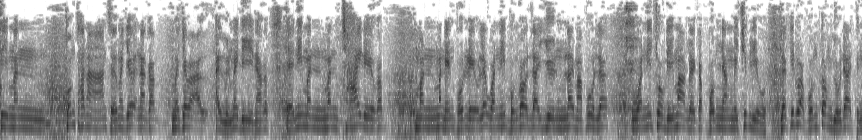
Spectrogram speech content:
ที่มันผมทานอาหารเสริมมาเยอะนะครับ ไม่ใช่ว่าอันอื่นไม่ดีนะครับ แต่นี่มันมันใช้เร็วครับ มันมันเห็นผลเร็ว และวันนี้ผมก็ได้ยืนได้มาพูดแล้ว วันนี้โชคดีมากเลยครับ ผมยังมีชีวิตอยู่ และคิดว่าผมต้องอยู่ได้ถึง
